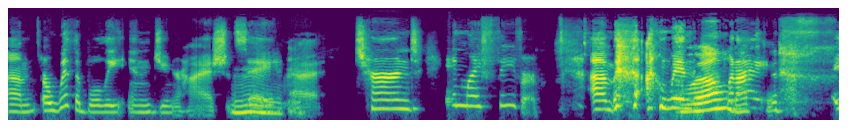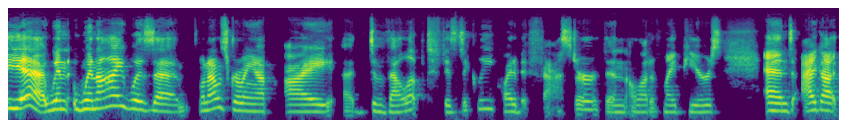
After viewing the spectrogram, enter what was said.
um, or with a bully in junior high, I should say, Mm. uh, turned in my favor. Um, when well, when I good. yeah when when i was uh, when i was growing up i uh, developed physically quite a bit faster than a lot of my peers and i got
